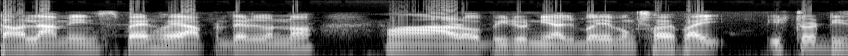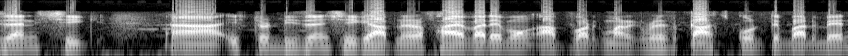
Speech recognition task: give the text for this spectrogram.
তাহলে আমি ইন্সপায়ার হয়ে আপনাদের জন্য আরও ভিডিও নিয়ে আসব এবং সবাই স্টোর ডিজাইন শিখ স্টোর ডিজাইন শিখে আপনারা ফাইবার এবং আপওয়ার্ক মার্কেটপ্লেসে কাজ করতে পারবেন।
